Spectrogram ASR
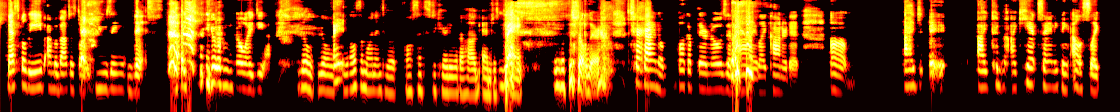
Best believe I'm about to start using this. Like, you have no idea. You'll you'll I- lull someone into a false sense of security with a hug and just bang Yes. with the shoulder. Trying to buck up their nose and eye like Conor did. Um I it, I couldn't I can't say anything else like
